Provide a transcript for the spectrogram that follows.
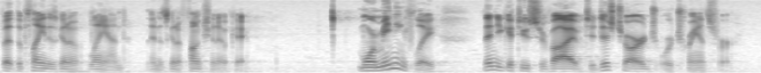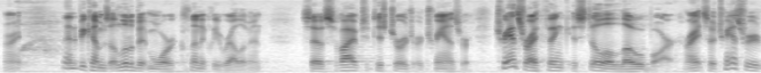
but the plane is going to land and it's going to function okay. More meaningfully, then you get to survive to discharge or transfer, right? Then it becomes a little bit more clinically relevant. So survive to discharge or transfer. Transfer, I think, is still a low bar, right? So transfer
